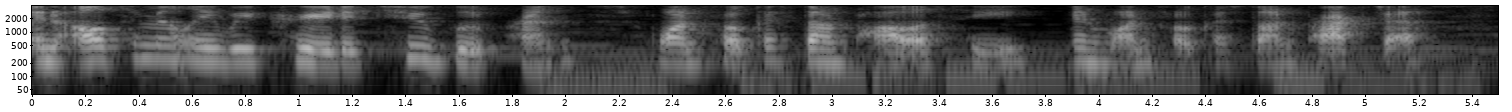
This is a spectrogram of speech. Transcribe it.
And ultimately, we created two blueprints one focused on policy and one focused on practice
